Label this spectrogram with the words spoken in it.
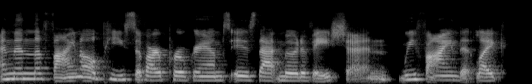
And then the final piece of our programs is that motivation. We find that, like,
